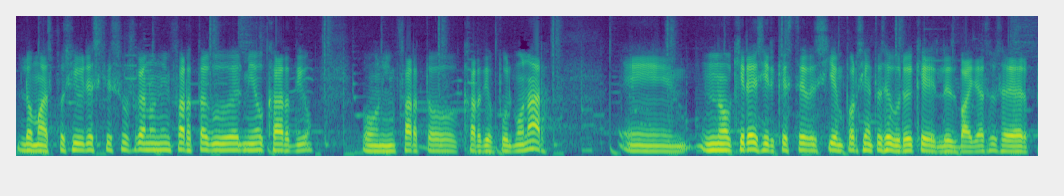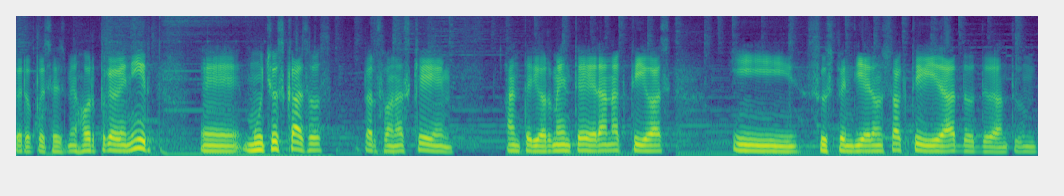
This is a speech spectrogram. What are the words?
lo más posible es que sufran un infarto agudo del miocardio o un infarto cardiopulmonar. Eh, no quiere decir que esté 100% seguro de que les vaya a suceder, pero pues es mejor prevenir. Eh, muchos casos, personas que anteriormente eran activas y suspendieron su actividad durante un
